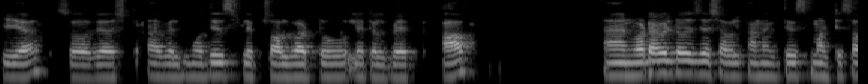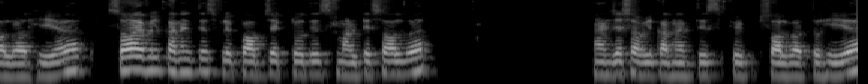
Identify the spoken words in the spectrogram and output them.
here. So just I will move this flip solver to little bit up. And what I will do is just I will connect this multi-solver here. So I will connect this flip object to this multi-solver. And just I will connect this flip solver to here.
